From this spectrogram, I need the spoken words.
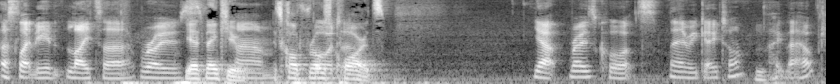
a slightly lighter rose. Yeah, thank you. Um, it's called rose border. quartz. Yeah, rose quartz. There we go, Tom. Mhm. I hope that helped.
